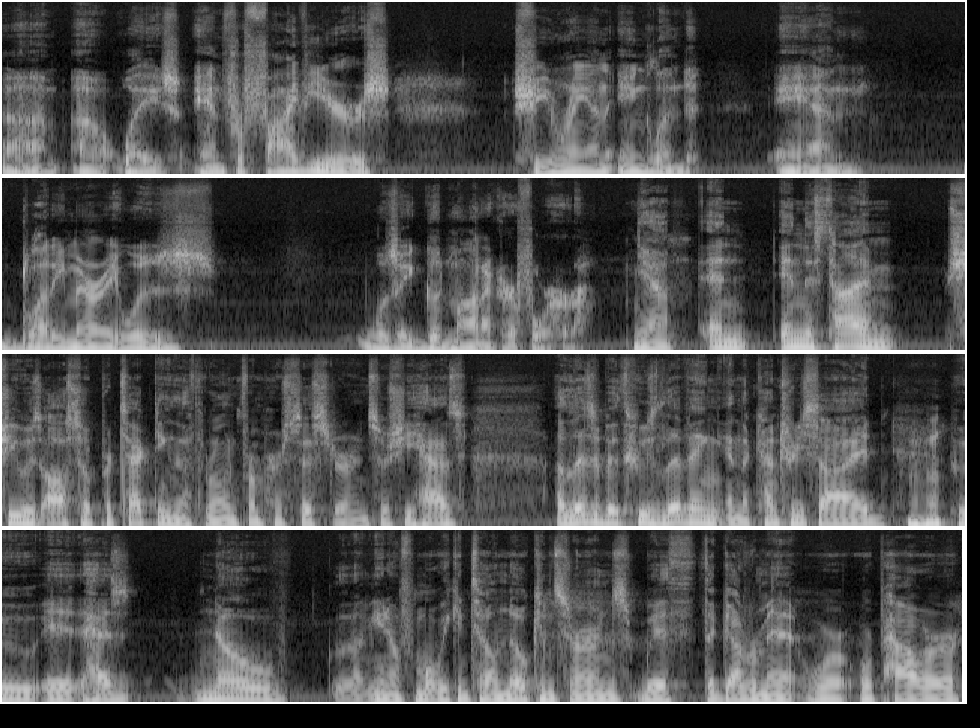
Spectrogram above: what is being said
um, uh, ways. And for five years, she ran England, and Bloody Mary was was a good moniker for her. Yeah. And in this time, she was also protecting the throne from her sister. And so she has Elizabeth, who's living in the countryside, mm-hmm. who has no, you know, from what we can tell, no concerns with the government or, or power.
